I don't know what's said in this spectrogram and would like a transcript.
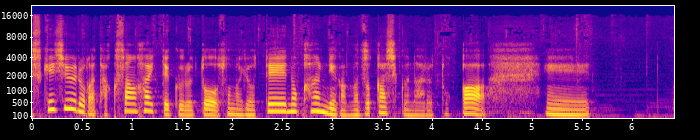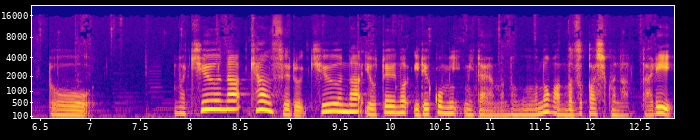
スケジュールがたくさん入ってくると、その予定の管理が難しくなるとか、えー、っと、まあ、急なキャンセル、急な予定の入れ込みみたいなものが難しくなったり、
